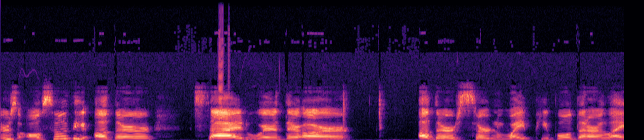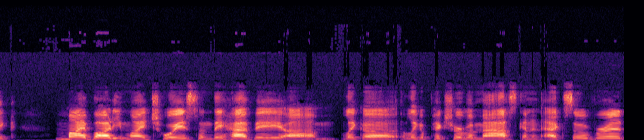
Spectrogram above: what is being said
There's also the other side where there are other certain white people that are like my body my choice and they have a um like a like a picture of a mask and an X over it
